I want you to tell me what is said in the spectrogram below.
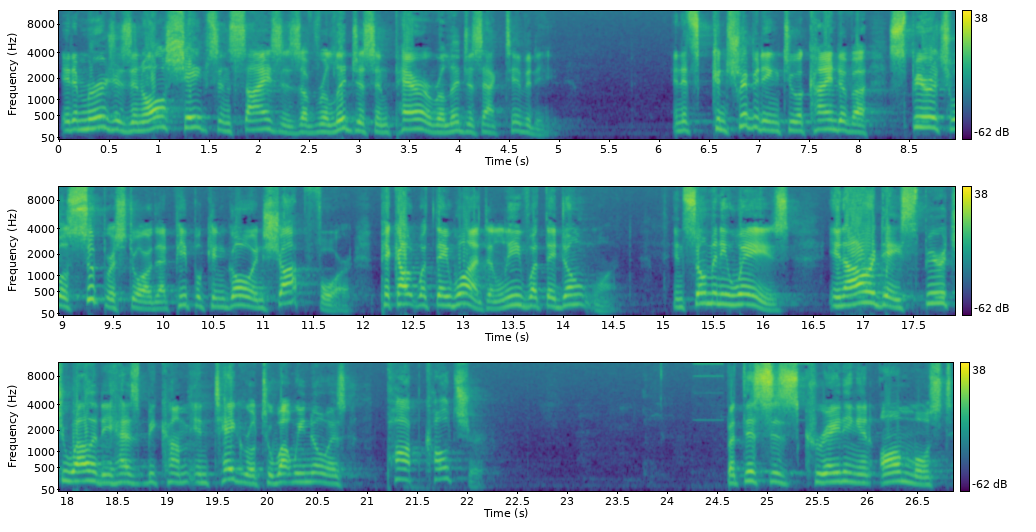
It emerges in all shapes and sizes of religious and para religious activity. And it's contributing to a kind of a spiritual superstore that people can go and shop for, pick out what they want and leave what they don't want. In so many ways, in our day, spirituality has become integral to what we know as pop culture. But this is creating an almost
